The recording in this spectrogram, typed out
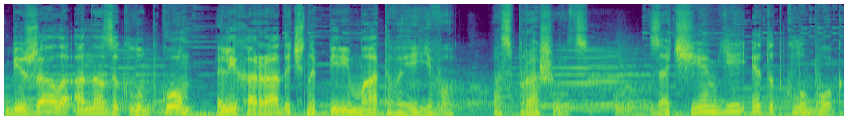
бежала она за клубком, лихорадочно перематывая его. А спрашивается, зачем ей этот клубок?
